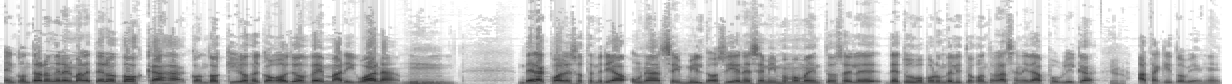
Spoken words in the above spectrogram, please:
Encontraron en el maletero dos cajas con dos kilos de cogollos de marihuana. Mm de las cuales sostendría unas 6.000 dosis. En ese mismo momento se le detuvo por un delito contra la sanidad pública. Claro. Hasta aquí todo bien, ¿eh?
